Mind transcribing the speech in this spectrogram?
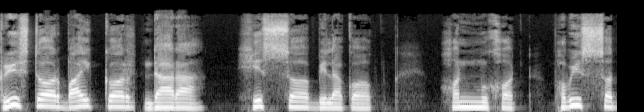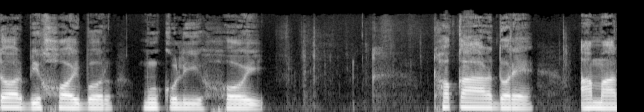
কৃষ্টৰ বাক্যৰ দ্বাৰা শিষ্যবিলাকক সন্মুখত ভৱিষ্যতৰ বিষয়বোৰ মুকলি হৈ থকাৰ দৰে আমাৰ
